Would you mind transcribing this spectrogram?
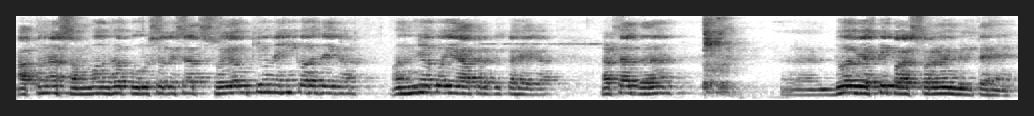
अपना संबंध पुरुष के साथ स्वयं क्यों नहीं कह देगा? अन्य कोई आकर के कहेगा। अर्थात, दो व्यक्ति परस्पर में मिलते हैं।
